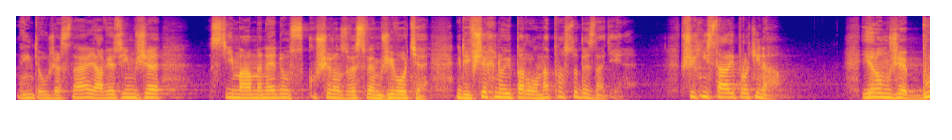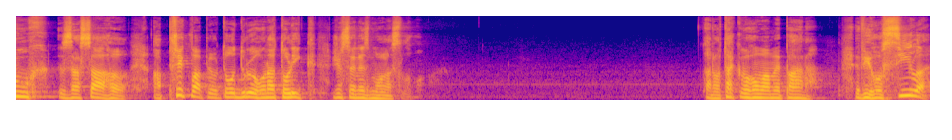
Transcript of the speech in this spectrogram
Není to úžasné? Já věřím, že s tím máme nejednou zkušenost ve svém životě, kdy všechno vypadalo naprosto beznadějné. Všichni stáli proti nám. Jenomže Bůh zasáhl a překvapil toho druhého natolik, že se nezmohl na slovo. Ano, takového máme pána. V jeho síle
